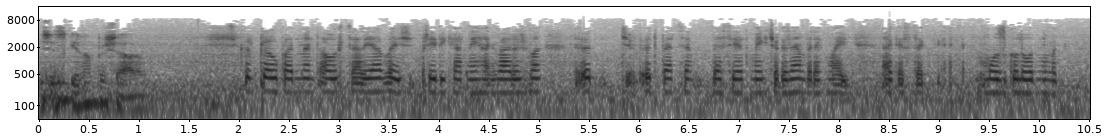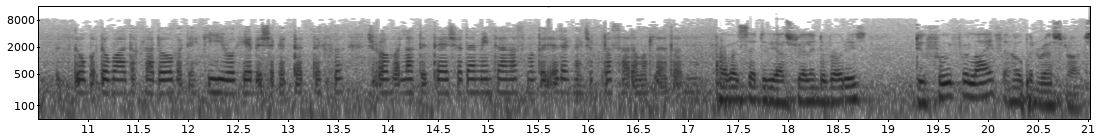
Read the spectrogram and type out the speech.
is just give them prasadam. És akkor Prabhupád ment Ausztráliába, és prédikált néhány városban, de öt, öt percen beszélt még, csak az emberek már így elkezdtek mozgolódni, meg dob, dobáltak rá dolgokat, ilyen kihívó kérdéseket tettek föl, és Prabhupád látta, hogy teljesen reménytelen, azt mondta, hogy ezeknek csak praszádomot lehet adni. Prabhupada said to the Australian devotees, do food for life and open restaurants.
